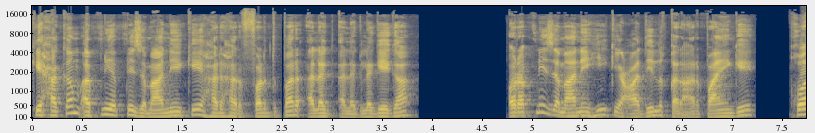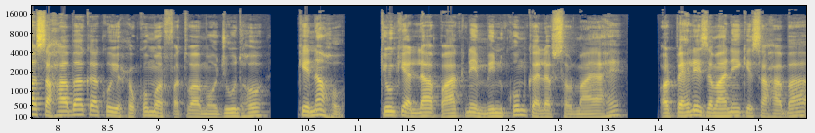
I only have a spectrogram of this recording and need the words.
کہ حکم اپنے اپنے زمانے کے ہر ہر فرد پر الگ الگ لگے گا اور اپنے زمانے ہی کے عادل قرار پائیں گے۔ خواہ صحابہ کا کوئی حکم اور فتویٰ موجود ہو کہ نہ ہو، کیونکہ اللہ پاک نے منکم کا لفظ فرمایا ہے اور پہلے زمانے کے صحابہ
